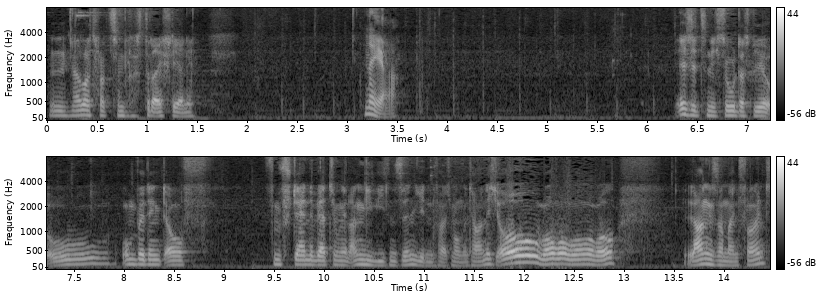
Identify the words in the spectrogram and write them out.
Hm, aber trotzdem plus drei Sterne. Naja. Ist jetzt nicht so, dass wir oh, unbedingt auf 5-Sterne-Wertungen angewiesen sind. Jedenfalls momentan nicht. Oh, wow, wow, wow, wow. Langsam, mein Freund.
